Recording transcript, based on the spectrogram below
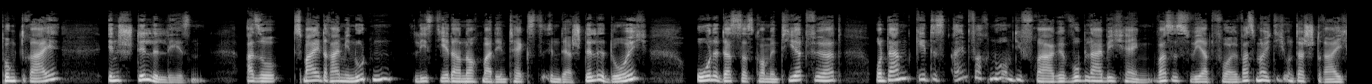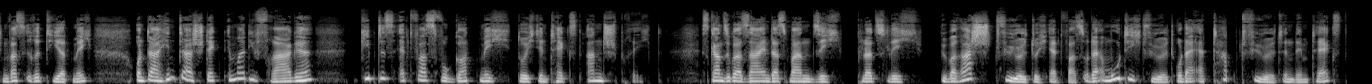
Punkt drei: in Stille lesen. Also zwei, drei Minuten liest jeder nochmal den Text in der Stille durch, ohne dass das kommentiert wird. Und dann geht es einfach nur um die Frage, wo bleibe ich hängen? Was ist wertvoll? Was möchte ich unterstreichen? Was irritiert mich? Und dahinter steckt immer die Frage, gibt es etwas, wo Gott mich durch den Text anspricht. Es kann sogar sein, dass man sich plötzlich überrascht fühlt durch etwas oder ermutigt fühlt oder ertappt fühlt in dem Text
